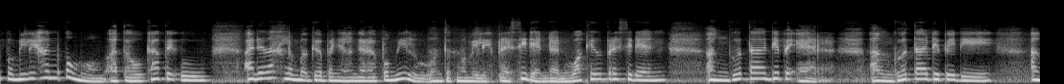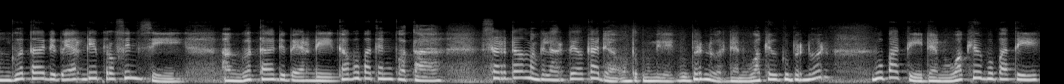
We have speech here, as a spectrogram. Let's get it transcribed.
Pemilihan Umum atau KPU adalah lembaga penyelenggara pemilu untuk memilih presiden dan wakil presiden, anggota DPR, anggota DPD, anggota DPRD provinsi, anggota DPRD kabupaten kota, serta menggelar pilkada untuk memilih gubernur dan wakil gubernur, bupati dan wakil bupati,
